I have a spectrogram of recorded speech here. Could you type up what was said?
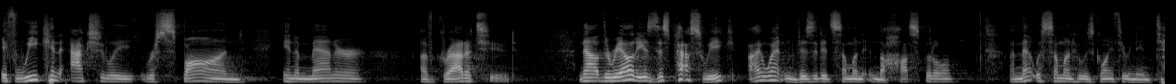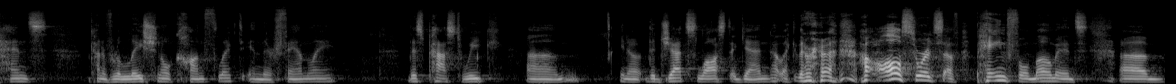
If we can actually respond in a manner of gratitude. Now, the reality is, this past week, I went and visited someone in the hospital. I met with someone who was going through an intense kind of relational conflict in their family. This past week, um, you know, the Jets lost again. Like there were all sorts of painful moments. Um,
